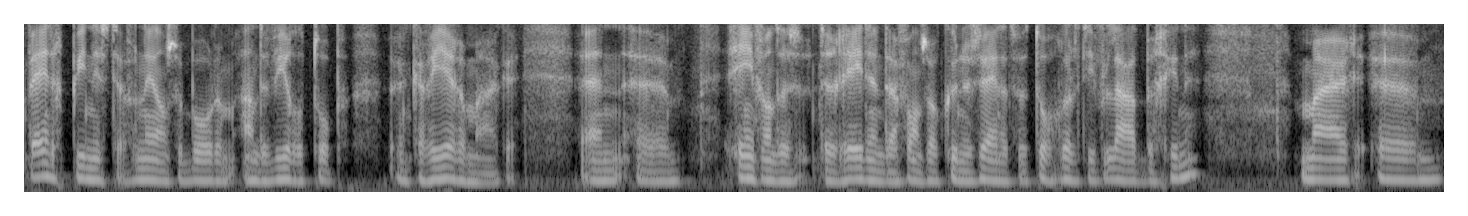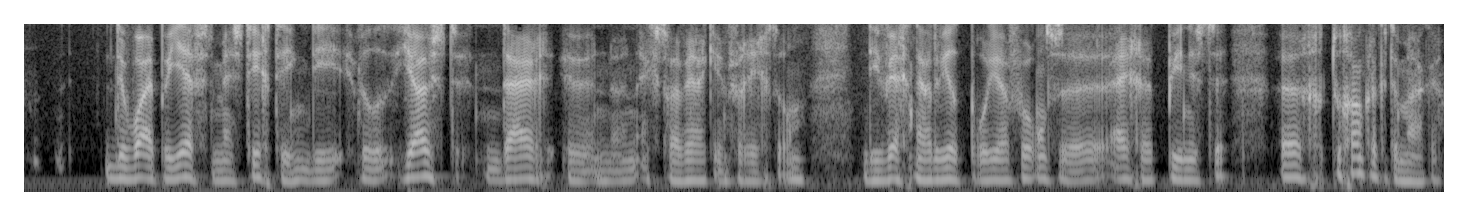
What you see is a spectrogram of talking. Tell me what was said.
weinig pianisten van Nederlandse bodem aan de wereldtop een carrière maken. En uh, een van de, de redenen daarvan zou kunnen zijn dat we toch relatief laat beginnen. Maar uh, de YPF, mijn stichting, die wil juist daar een, een, extra werk in verrichten... om die weg naar de wereldpodia voor onze eigen pianisten uh, toegankelijker te maken.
